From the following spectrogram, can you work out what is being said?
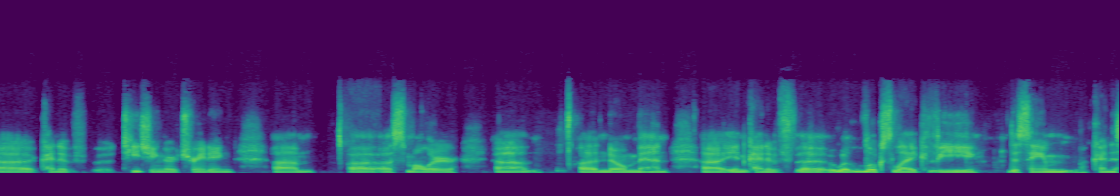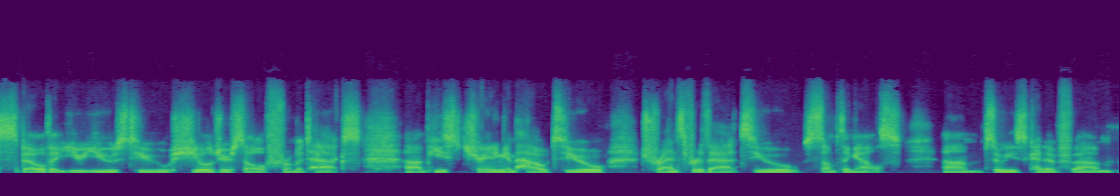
uh, kind of teaching or training um, a smaller um, uh, gnome man in kind of what looks like the the same kind of spell that you use to shield yourself from attacks. Um, he's training him how to transfer that to something else. Um, so he's kind of um,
